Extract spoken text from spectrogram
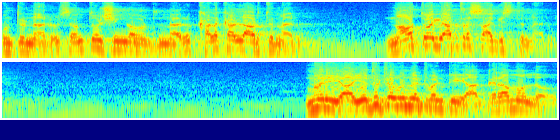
ఉంటున్నారు సంతోషంగా ఉంటున్నారు కళకళ్ళాడుతున్నారు నాతో యాత్ర సాగిస్తున్నారు. మరి ఆ ఎదుట ఉన్నటువంటి ఆ గ్రామంలో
